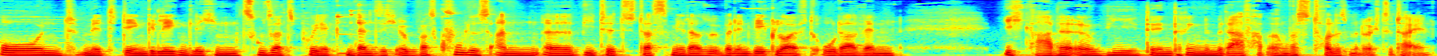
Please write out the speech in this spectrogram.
Und mit den gelegentlichen Zusatzprojekten, wenn sich irgendwas Cooles anbietet, das mir da so über den Weg läuft oder wenn ich gerade irgendwie den dringenden Bedarf habe, irgendwas Tolles mit euch zu teilen.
